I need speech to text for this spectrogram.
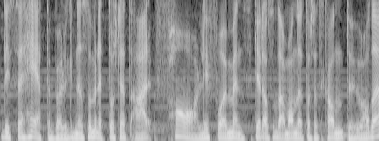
disse hetebølgene som rett og slett er farlig for mennesker, altså der man rett og slett kan dø av det.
